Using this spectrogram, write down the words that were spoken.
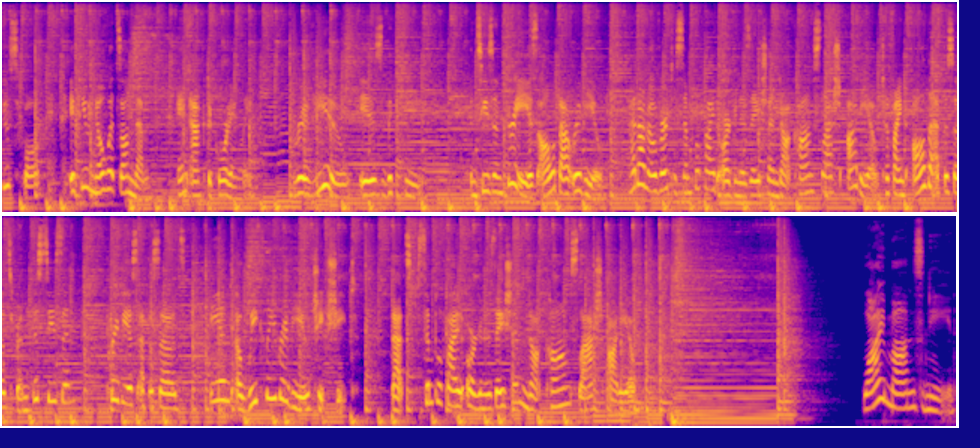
useful if you know what's on them and act accordingly. Review is the key. And season 3 is all about review. Head on over to simplifiedorganization.com slash audio to find all the episodes from this season, previous episodes, and a weekly review cheat sheet. That's simplifiedorganization.com slash audio. Why Moms Need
